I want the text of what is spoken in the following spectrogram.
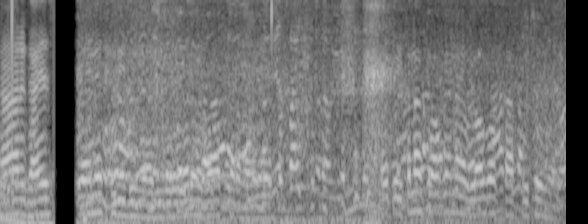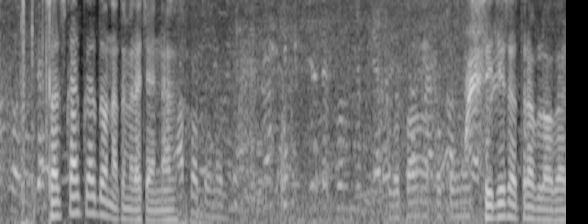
यार गाइस मैंने तो इतना शौक है ना ब्लॉग का पूछो सब्सक्राइब कर दो ना तो मेरा चैनल आपका चैनल बताओ आपका चैनल सी जी सत्रह ब्लॉगर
